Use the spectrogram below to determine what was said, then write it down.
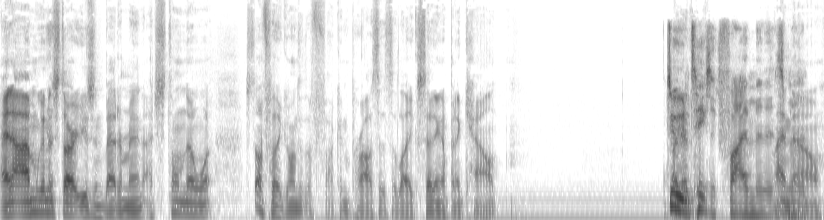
And I'm gonna start using Betterment. I just don't know what I just don't feel like going through the fucking process of like setting up an account. Dude, Like, it takes like five minutes. I man. know.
